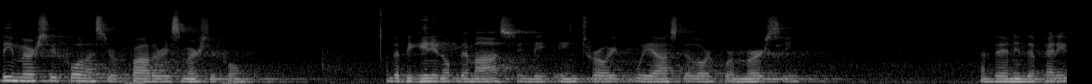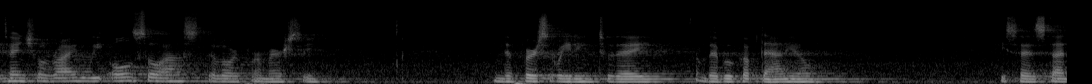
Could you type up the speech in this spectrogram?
Be merciful as your Father is merciful. At the beginning of the Mass, in the introit, we ask the Lord for mercy. And then in the penitential rite, we also ask the Lord for mercy. In the first reading today from the book of Daniel, he says that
